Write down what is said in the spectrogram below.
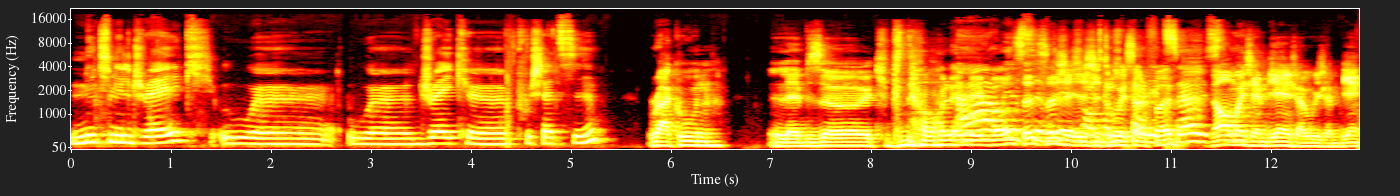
Meek Mill Drake ou, euh, ou Drake Pusha T? Raccoon Lebza Cupidon le Ah label oui, ça, ça j'ai, trouvé ça le fun ça non moi j'aime bien j'avoue j'aime bien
